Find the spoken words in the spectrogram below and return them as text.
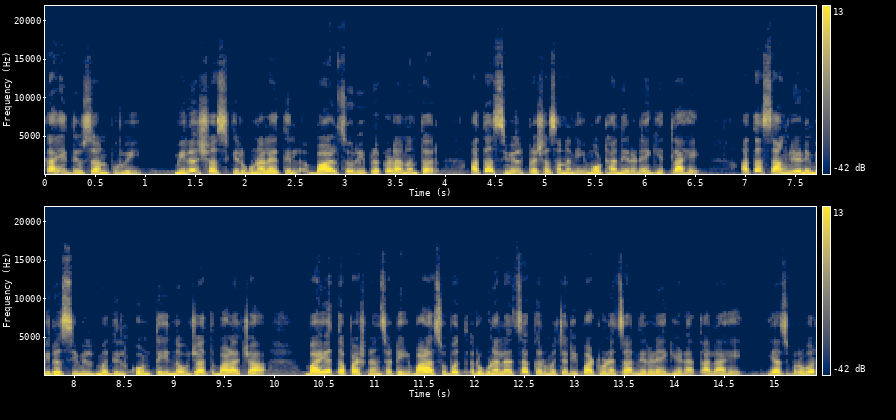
काही दिवसांपूर्वी मिरज शासकीय रुग्णालयातील बाळ चोरी प्रकरणानंतर आता सिव्हिल प्रशासनाने मोठा निर्णय घेतला आहे. आता सांगली आणि मिरज सिव्हिलमधील कोणतेही नवजात बाळाच्या बाह्य तपासण्यांसाठी बाळासोबत रुग्णालयाचा कर्मचारी पाठवण्याचा निर्णय घेण्यात आला आहे. याचबरोबर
